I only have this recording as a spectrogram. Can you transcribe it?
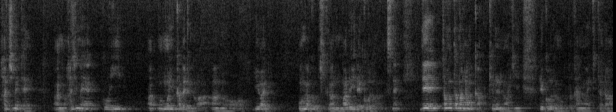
初めてあの初めこうい思い浮かべるのはあのいわゆる音楽を聴くあの丸いレコードなんですね。でたまたまなんか去年の秋レコードのこと考えてたら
